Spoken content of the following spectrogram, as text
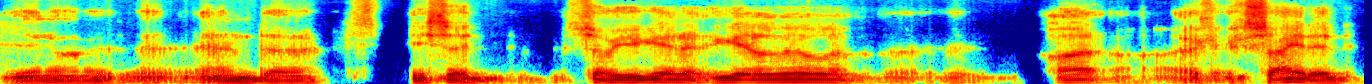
you know and uh, he said so you get a, you get a little uh, excited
